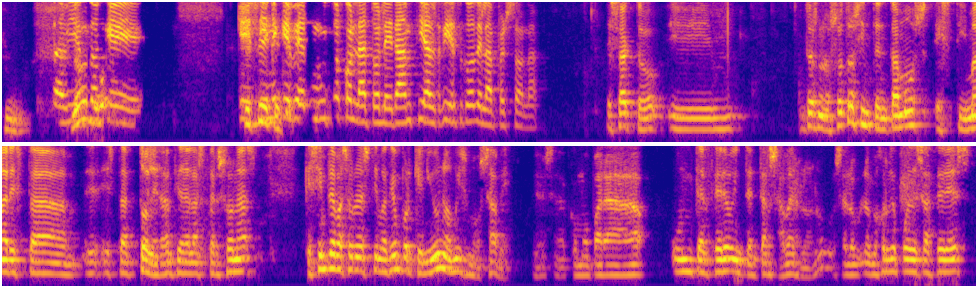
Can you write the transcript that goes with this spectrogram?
mm. sabiendo que, tiene que ver mucho con la tolerancia al riesgo de la persona. Exacto. Y entonces, nosotros intentamos estimar esta, esta, tolerancia de las personas, que siempre va a ser una estimación porque ni uno mismo sabe, como para un tercero intentar saberlo. ¿no? O sea, lo, mejor que puedes hacer es,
